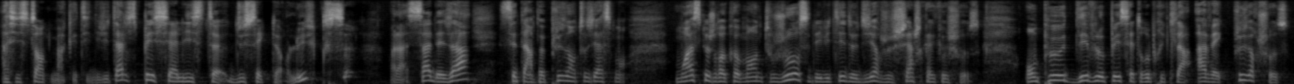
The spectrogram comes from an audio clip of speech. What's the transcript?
assistante marketing digital spécialiste du secteur luxe voilà, ça déjà, c'est un peu plus enthousiasmant. Moi, ce que je recommande toujours, c'est d'éviter de dire je cherche quelque chose. On peut développer cette rubrique-là avec plusieurs choses.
